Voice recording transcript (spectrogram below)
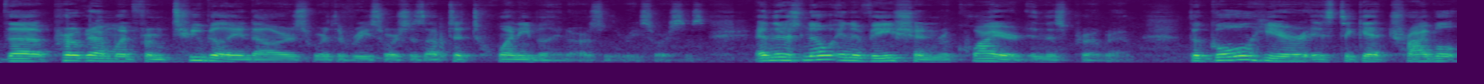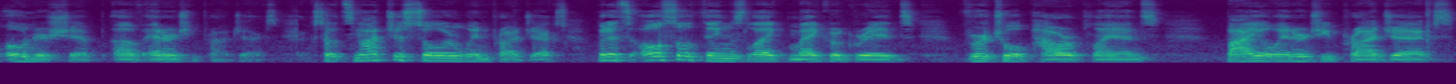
the program went from $2 billion worth of resources up to $20 billion worth of resources. And there's no innovation required in this program. The goal here is to get tribal ownership of energy projects. So it's not just solar and wind projects, but it's also things like microgrids, virtual power plants, bioenergy projects,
